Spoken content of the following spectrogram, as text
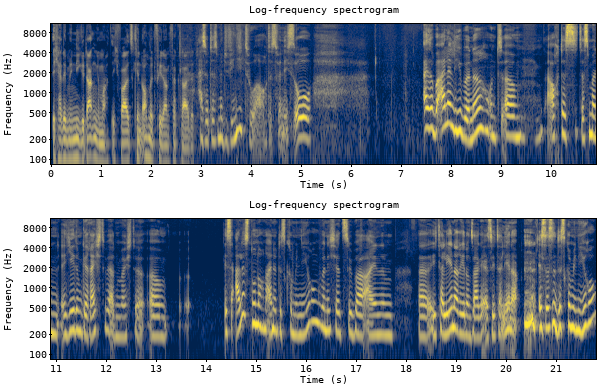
ich hatte mir nie Gedanken gemacht. Ich war als Kind auch mit Federn verkleidet. Also das mit Winnetou auch, das finde ich so. Also bei aller Liebe, ne? Und ähm, auch, dass, dass man jedem gerecht werden möchte. Ähm, ist alles nur noch eine Diskriminierung, wenn ich jetzt über einen äh, Italiener rede und sage, er ist Italiener? ist das eine Diskriminierung?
